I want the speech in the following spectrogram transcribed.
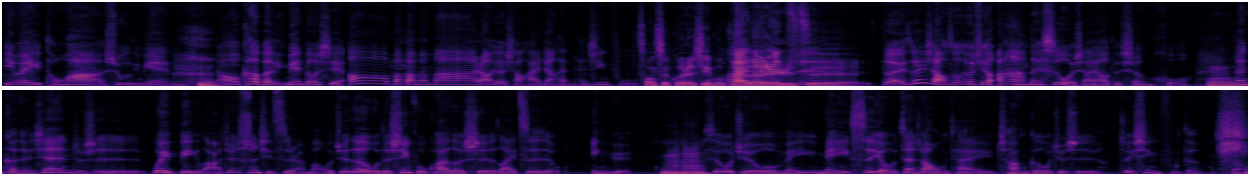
因为童话书里面，然后课本里面都写哦，爸爸妈妈，然后有小孩，这样很很幸福，从此过着幸福快乐的日子。子。对，所以小时候就觉得啊，那是我想要的生活。嗯，但可能现在就是未必啦，就是顺其自然吧。我觉得我的幸福快乐是来自音乐，嗯哼，所以我觉得我每每一次有站上舞台唱歌，我就是最幸福的，是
